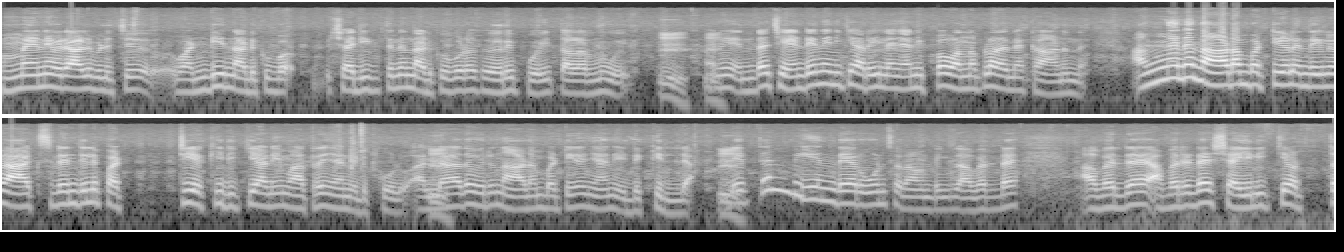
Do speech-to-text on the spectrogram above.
അമ്മേനെ ഒരാൾ വിളിച്ച് വണ്ടി നടക്കു ശരീരത്തിന്റെ നടുക്ക് കൂടെ കയറിപ്പോയി തളർന്നു പോയി. അത് എന്താ ചെയ്യേണ്ടതെന്ന് എനിക്ക് അറിയില്ല ഞാൻ ഇപ്പോൾ വന്നപ്പോഴാണ് അതിനെ കാണുന്നത് അങ്ങനെ നാടൻ പട്ടികൾ എന്തെങ്കിലും ആക്സിഡന്റിൽ പറ്റിയൊക്കെ ഇരിക്കുകയാണെങ്കിൽ മാത്രമേ ഞാൻ എടുക്കുകയുള്ളൂ അല്ലാതെ ഒരു നാടൻ പട്ടീനെ ഞാൻ എടുക്കില്ല. Let be in their own surroundings അവരുടെ അവരുടെ അവരുടെ ശൈലിക്കൊത്ത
